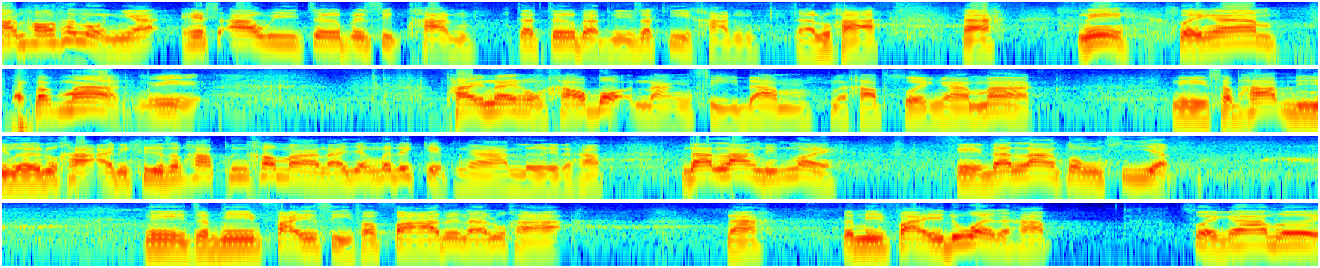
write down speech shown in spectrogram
ตามท้องถนนเนี้ย HRV เจอเป็น 10 คัน จะเจอแบบนี้สักกี่คันนะลูกค้านะนี่สวยงามมากๆนี่ ภายในของเขาเบาะหนังสีดำนะครับ สวยงามมาก นี่สภาพดีเลยลูกค้า อันนี้คือสภาพเพิ่งเข้ามานะ ยังไม่ได้เก็บงานเลยนะครับ ด้านล่างนิดหน่อยนี่ด้านล่างตรงที่เหยียบ นี่จะมีไฟสีฟ้าๆด้วยนะลูกค้านะจะมีไฟด้วยนะครับ สวยงามเลย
